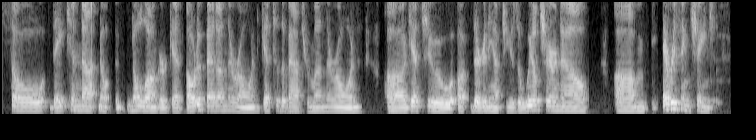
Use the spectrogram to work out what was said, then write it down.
so they cannot no, no longer get out of bed on their own get to the bathroom on their own uh, get to uh, they're going to have to use a wheelchair now um, everything changes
